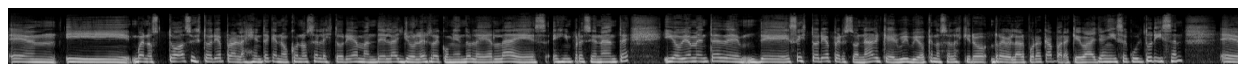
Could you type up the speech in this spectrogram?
Eh, y bueno, toda su historia, para la gente que no conoce la historia de Mandela, yo les recomiendo leerla, es, es impresionante. Y obviamente de, de esa historia personal que él vivió, que no se las quiero revelar por acá para que vayan y se culturicen, eh,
